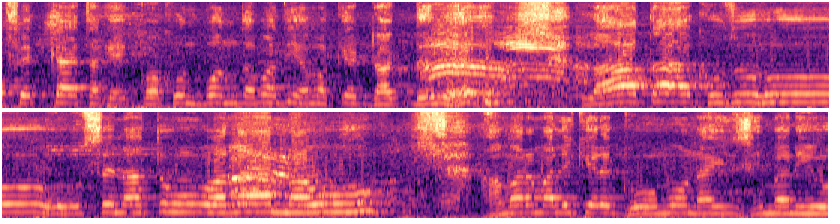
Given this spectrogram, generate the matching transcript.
অপেক্ষায় থাকে, কখন বন্দাবাদি আমাকে ডাক দেবে? লাতা খুজুহু সেনাতু ওয়ালা নাও আমার মালিকের ঘুমও নাই ঝিমানিও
